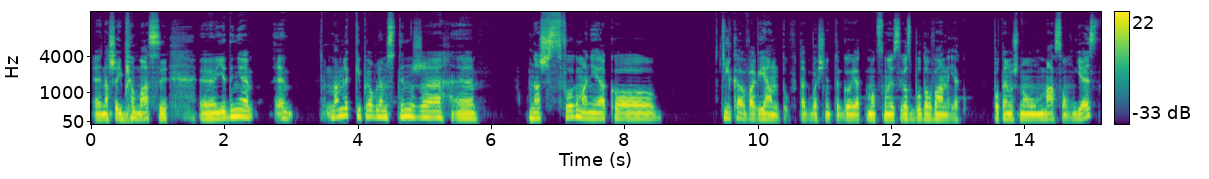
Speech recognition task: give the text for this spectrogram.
e, naszej biomasy. E, jedynie e, mam lekki problem z tym, że nasz stwór ma niejako kilka wariantów, tak właśnie tego, jak mocno jest rozbudowany, jak potężną masą jest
